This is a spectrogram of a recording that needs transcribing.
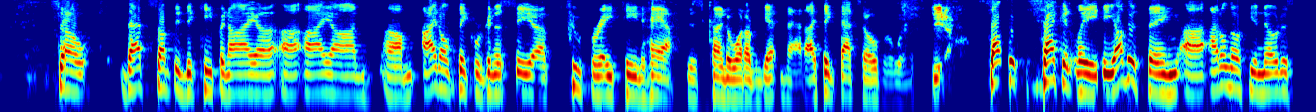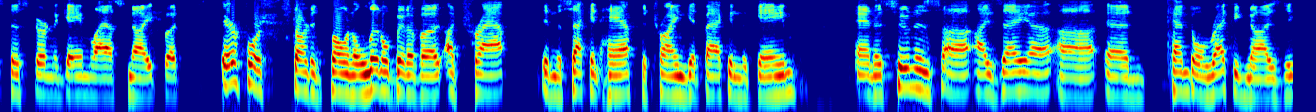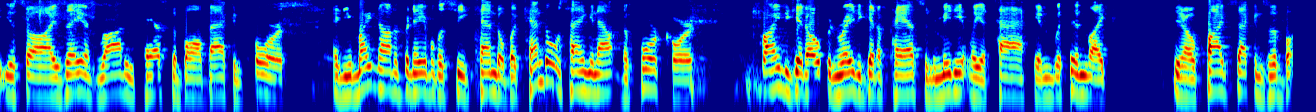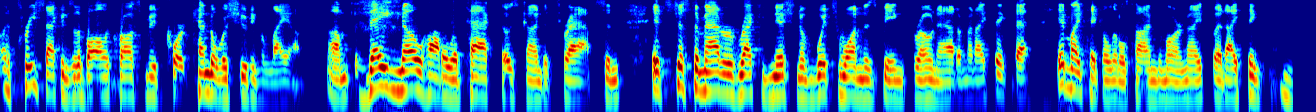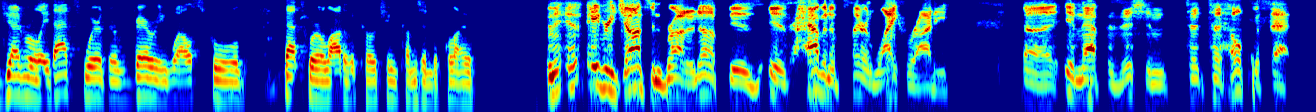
so that's something to keep an eye uh, uh, eye on. Um, I don't think we're going to see a two for 18 half. Is kind of what I'm getting at. I think that's over with. Yeah. Second, secondly, the other thing uh, I don't know if you noticed this during the game last night, but Air Force started throwing a little bit of a, a trap in the second half to try and get back in the game. And as soon as uh, Isaiah uh, and Kendle recognized it, you saw Isaiah and Roddy pass the ball back and forth and you might not have been able to see Kendle, but Kendle was hanging out in the forecourt trying to get open, ready to get a pass and immediately attack. And within like you know, five seconds of the three seconds of the ball across midcourt, Kendle was shooting a layup. Um, they know how to attack those kind of traps, and it's just a matter of recognition of which one is being thrown at them. And I think that it might take a little time tomorrow night, but I think generally that's where they're very well schooled. That's where a lot of the coaching comes into play. And Avery Johnson brought it up is is having a player like Roddy uh, in that position to to help with that.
